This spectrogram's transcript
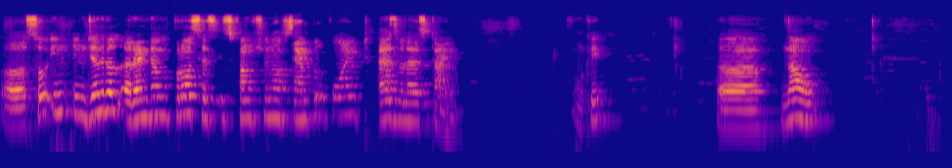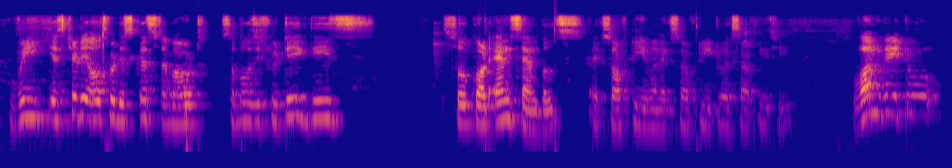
Uh, so in in general a random process is function of sample point as well as time okay? Uh, now we yesterday also discussed about suppose if you take these so-called n samples x of t1 x of t2 x of t3 one way to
